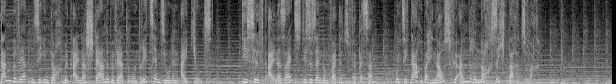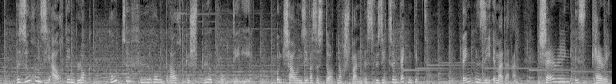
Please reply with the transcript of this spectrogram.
Dann bewerten Sie ihn doch mit einer Sternebewertung und Rezension in iTunes. Dies hilft einerseits, diese Sendung weiter zu verbessern und sie darüber hinaus für andere noch sichtbarer zu machen. Besuchen Sie auch den Blog Gute Führung braucht Gespür.de und schauen Sie, was es dort noch Spannendes für Sie zu entdecken gibt. Denken Sie immer daran, Sharing ist Caring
